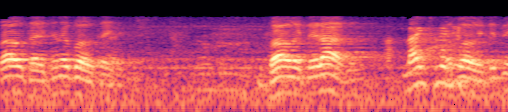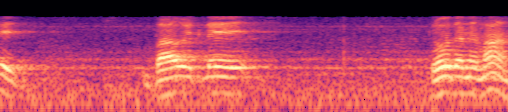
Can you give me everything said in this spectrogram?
ભાવ થાય છે અભાવ થાય છે. ભાવ એટલે રાગ. અભાવ એટલે દ્વેષ. ભાવ એટલે ક્રોધ અને માન.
